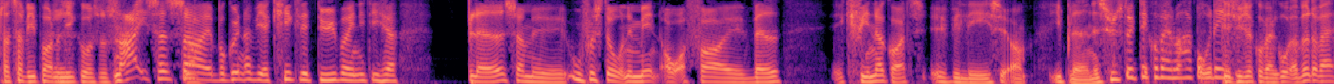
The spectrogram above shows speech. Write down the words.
Så tager vi på onanikursus. Nej, så, så øh, begynder vi at kigge lidt dybere ind i de her blade som øh, uforstående mænd over for, øh, hvad kvinder godt øh, vil læse om i bladene. Synes du ikke, det kunne være en meget god idé? Det synes jeg kunne være en god. Og ved du hvad,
